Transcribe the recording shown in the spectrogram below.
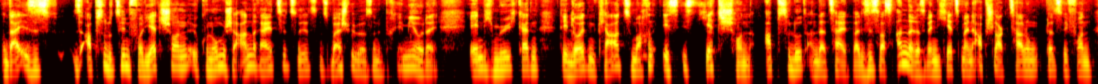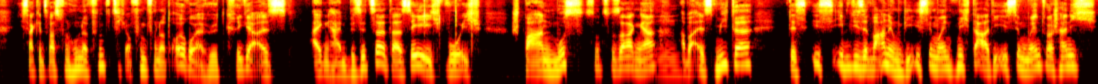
Und da ist es ist absolut sinnvoll, jetzt schon ökonomische Anreize zu setzen, zum Beispiel über so eine Prämie oder ähnliche Möglichkeiten, den Leuten klar zu machen, es ist jetzt schon absolut an der Zeit. Weil es ist was anderes, wenn ich jetzt meine Abschlagzahlung plötzlich von, ich sage jetzt was, von 150 auf 500 Euro erhöht kriege als Eigenheimbesitzer. Da sehe ich, wo ich sparen muss, sozusagen. Ja. Aber als Mieter, das ist eben diese Wahrnehmung, die ist im Moment nicht da. Die ist im Moment wahrscheinlich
